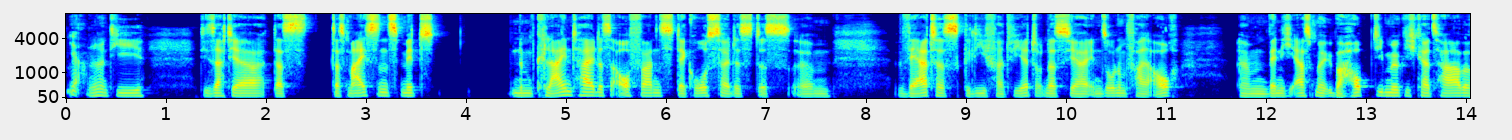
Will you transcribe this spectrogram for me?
Ja. Ne, die, die sagt ja, dass das meistens mit einem kleinen Teil des Aufwands der Großteil des, des ähm, Wertes geliefert wird und das ja in so einem Fall auch, ähm, wenn ich erstmal überhaupt die Möglichkeit habe,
